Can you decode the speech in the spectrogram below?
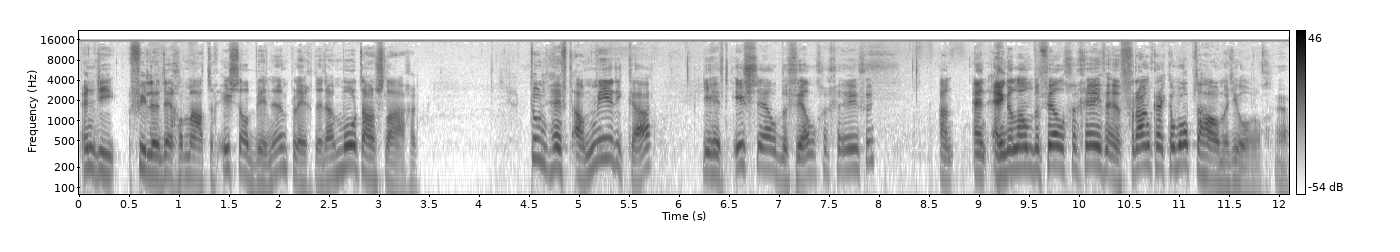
En die vielen regelmatig Israël binnen en pleegden daar moordaanslagen. Toen heeft Amerika, die heeft Israël bevel gegeven aan, en Engeland bevel gegeven en Frankrijk om op te houden met die oorlog. Ja.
